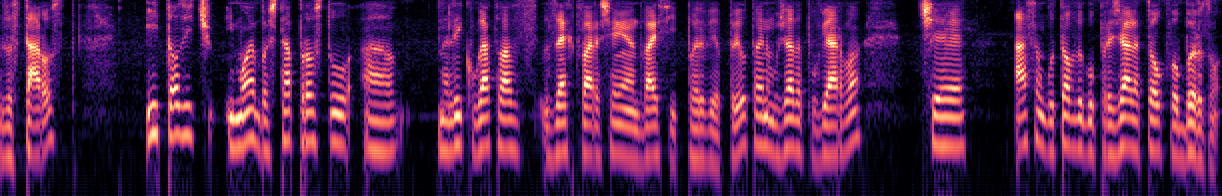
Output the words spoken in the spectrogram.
за старост. И този и моя баща просто, а, нали, когато аз взех това решение на 21 април, той не можа да повярва, че аз съм готов да го прежаля толкова бързо.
